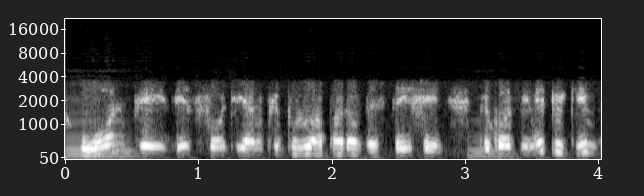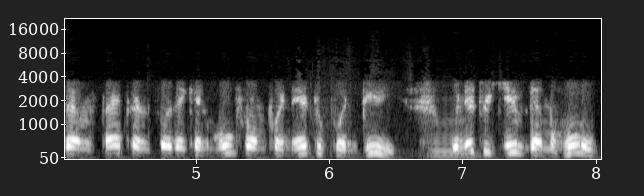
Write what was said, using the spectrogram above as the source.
Mm. We won't pay these 40 young people who are part of the station mm. because we need to give them stipends so they can move from point A to point B. Mm. We need to give them hope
